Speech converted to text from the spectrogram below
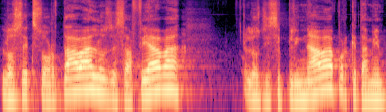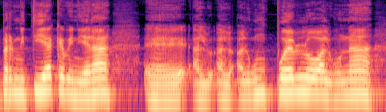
los exhortaba, los desafiaba, los disciplinaba porque también permitía que viniera eh, algún pueblo, alguna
